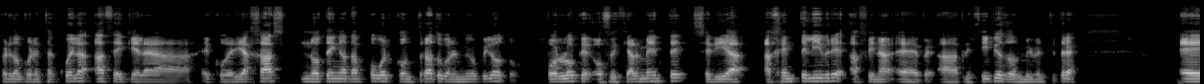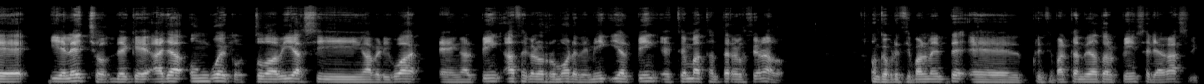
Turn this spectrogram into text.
perdón, con esta escuela, hace que la escudería Haas no tenga tampoco el contrato con el mismo piloto por lo que oficialmente sería agente libre a, final, eh, a principios de 2023. Eh, y el hecho de que haya un hueco todavía sin averiguar en Alpine hace que los rumores de Mick y Alpine estén bastante relacionados. Aunque principalmente el principal candidato a Alpine sería Gasly.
